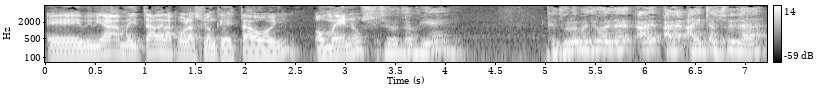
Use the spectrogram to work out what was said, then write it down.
eh, vivía la mitad de la población que está hoy, o menos. Eso también. Que tú le metió a, a- a- a esta ciudad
